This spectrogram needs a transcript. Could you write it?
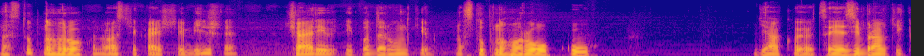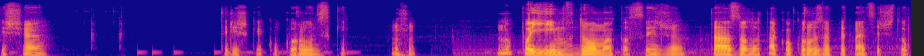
Наступного року на вас чекає ще більше чарів і подарунків. Наступного року. Дякую. Це я зібрав тільки що трішки кукурудзки. Ну, поїм вдома, посиджу. Та золота кукуруза 15 штук.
